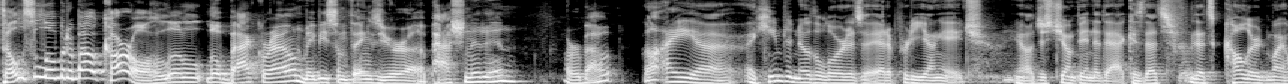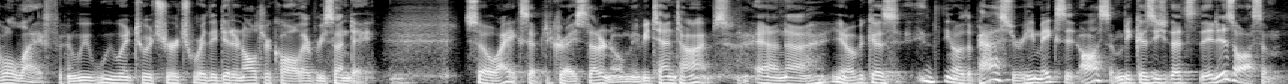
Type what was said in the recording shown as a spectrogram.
tell us a little bit about Karl, a little little background, maybe some things you're uh, passionate in or about. Well, I uh, I came to know the Lord as a, at a pretty young age. You know, I'll just jump into that because that's that's colored my whole life. And we we went to a church where they did an altar call every Sunday. So I accepted Christ, I don't know, maybe 10 times. And, uh, you know, because, you know, the pastor, he makes it awesome because he, that's, it is awesome.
